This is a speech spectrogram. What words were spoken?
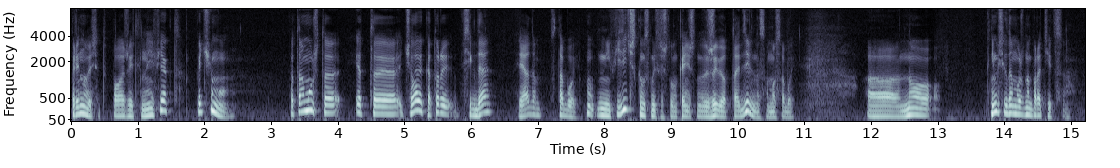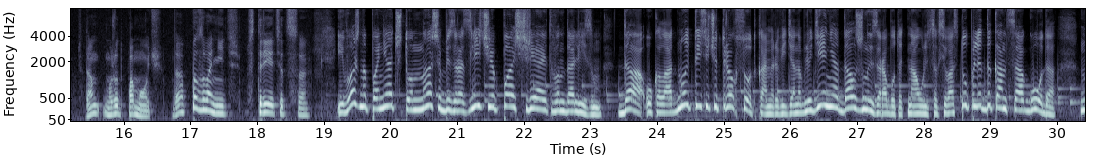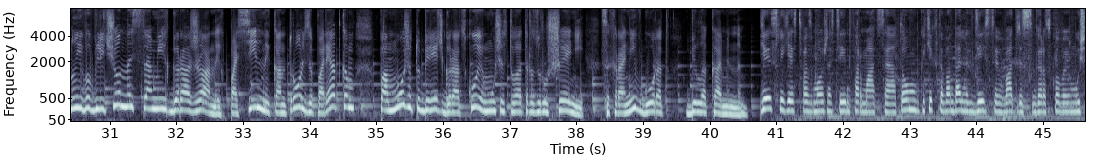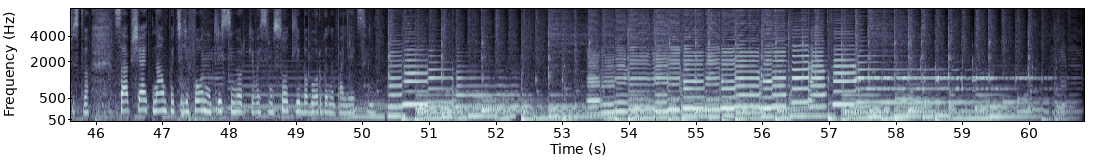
приносит положительный эффект. Почему? Потому что это человек, который всегда рядом с тобой. Ну, не в физическом смысле, что он, конечно, живет отдельно, само собой, а, но к нему всегда можно обратиться. всегда может помочь, да, позвонить, встретиться. И важно понять, что наше безразличие поощряет вандализм. Да, около 1300 камер видеонаблюдения должны заработать на улицах Севастополя до конца года. Но и вовлеченность самих горожан, их посильный контроль за порядком поможет уберечь городское имущество от разрушений, сохранив город белокаменным. Если есть возможность и информация о том, каких-то вандальных действиях в адрес городского имущества, сообщать нам по телефону 3 семерки 800, либо в органы полиции.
